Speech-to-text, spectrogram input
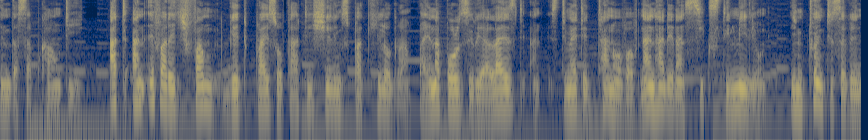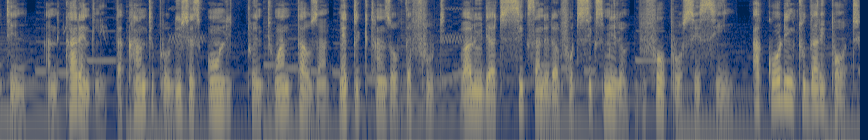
in the sub-county. At an average farm gate price of 30 shillings per kilogram, pineapples realized an estimated turnover of 960 million in 2017 and currently the county produces only 21,000 metric tons of the fruit valued at 646 million before processing. According to the report,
